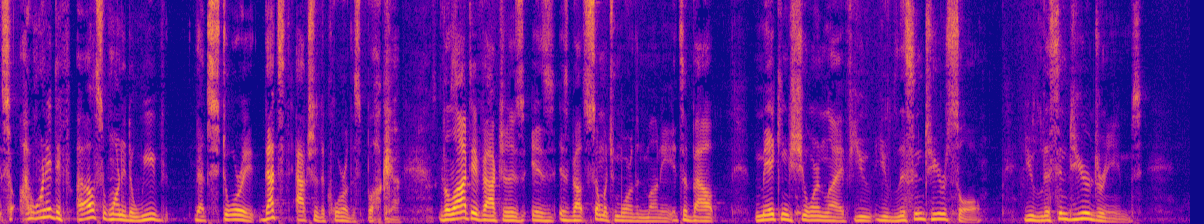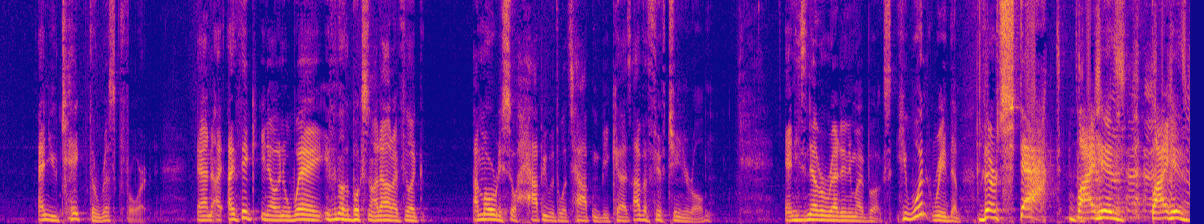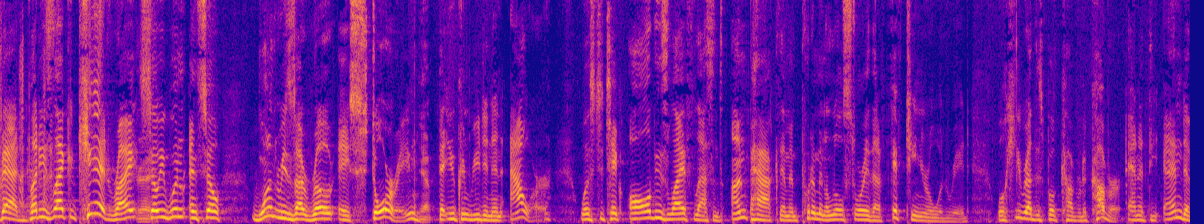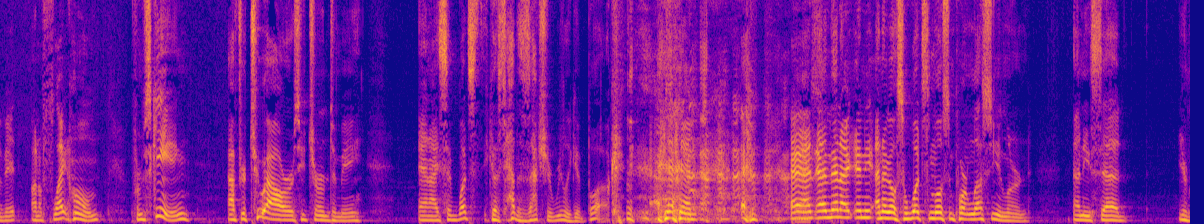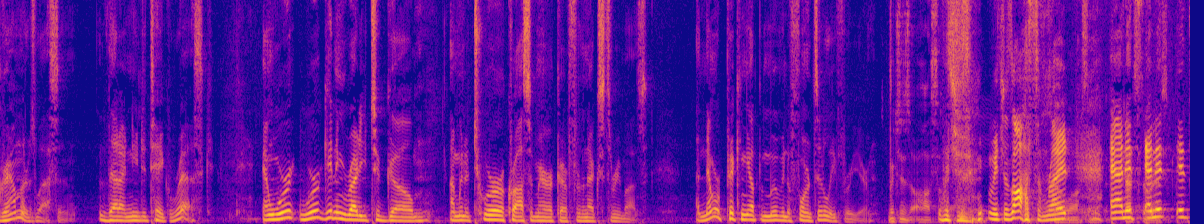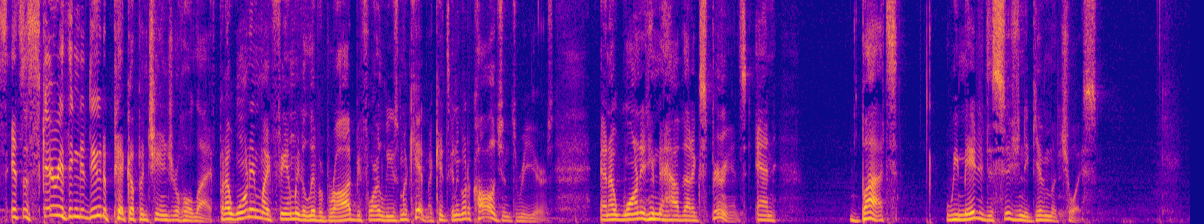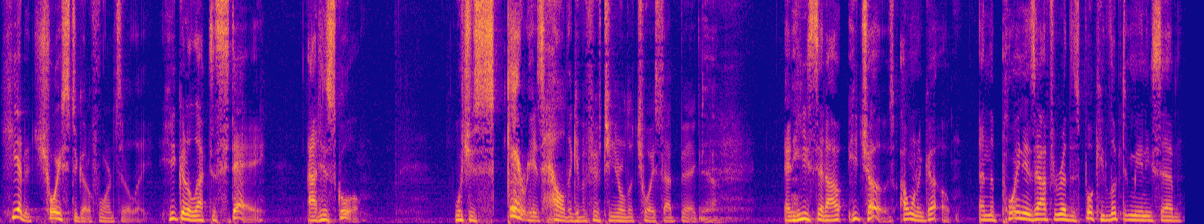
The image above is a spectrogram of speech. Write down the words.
so I wanted to, I also wanted to weave that story. That's actually the core of this book. Yeah. The latte factor is, is, is about so much more than money. It's about making sure in life you, you listen to your soul, you listen to your dreams, and you take the risk for it. And I, I think, you know, in a way, even though the book's not out, I feel like I'm already so happy with what's happened because I have a 15 year old and he's never read any of my books. He wouldn't read them. They're stacked by his by his bed. But he's like a kid, right? Right. So he wouldn't and so one of the reasons I wrote a story Yep. that you can read in an hour was to take all these life lessons, unpack them, and put them in a little story that a 15 year old would read. Well, he read this book cover to cover. And at the end of it, on a flight home from skiing, after two hours, he turned to me and I said, "What's?" He goes, "Yeah, this is actually a really good book." and, and, and and then I and, he, and I go, "So what's the most important lesson you learned?" And he said, "Your grandmother's lesson that I need to take risk." And we're we're getting ready to go. I'm going to tour across America for the next three months, and then we're picking up and moving to Florence, Italy for a year Which is awesome. which is which is awesome, right? awesome. And That's it's and it, it's it's a scary thing to do to pick up and change your whole life. But I wanted my family to live abroad before I lose my kid. My kid's going to go to college in three years, and I wanted him to have that experience. And but we made a decision to give him a choice. He had a choice to go to Florence, Italy. he could elect to stay at his school, which is scary as hell to give a 15 year old a choice that big. Yeah. And he said, I, he chose, I want to go. And the point is, after he read this book, he looked at me and he said,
